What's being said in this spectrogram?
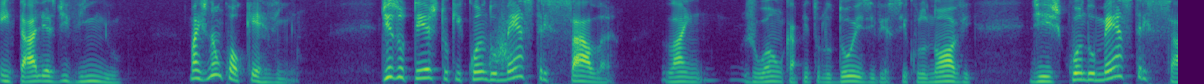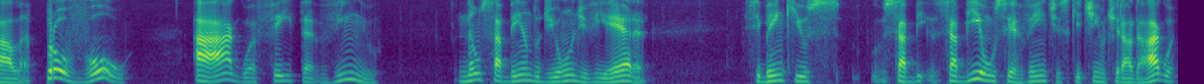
em talhas de vinho, mas não qualquer vinho. Diz o texto que quando o mestre Sala lá em João capítulo 2 e versículo 9, diz: Quando o mestre Sala provou a água feita vinho, não sabendo de onde viera, se bem que os, sabiam os serventes que tinham tirado a água,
